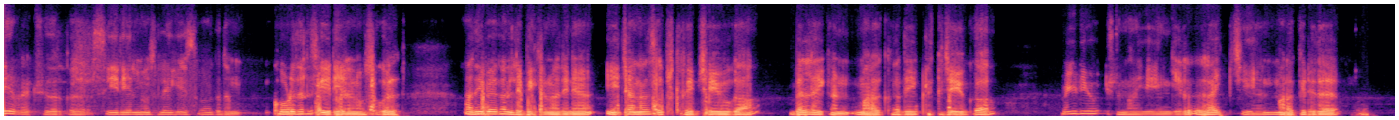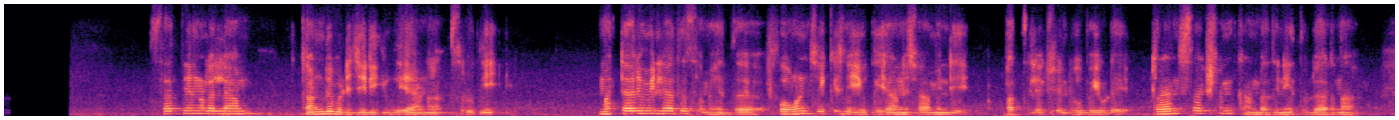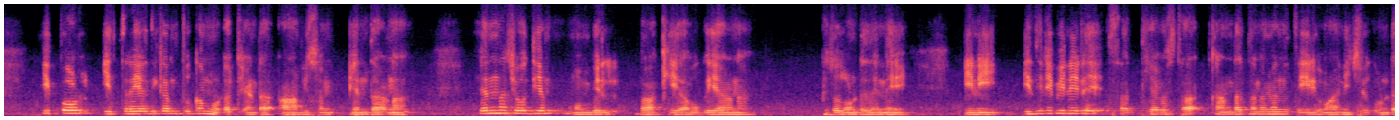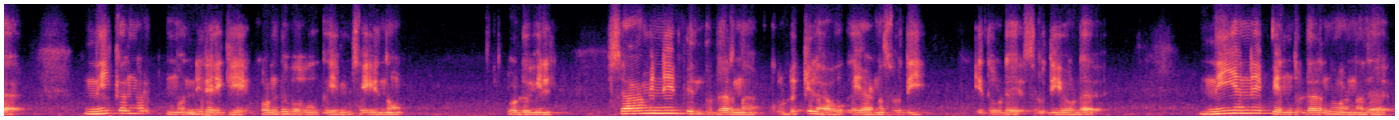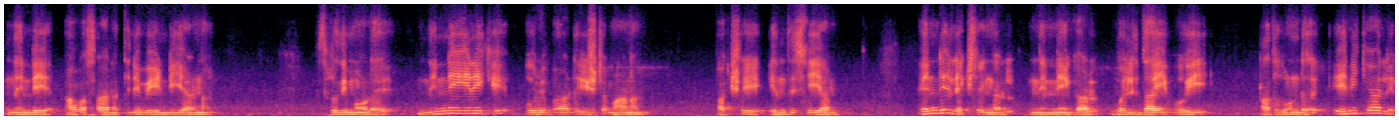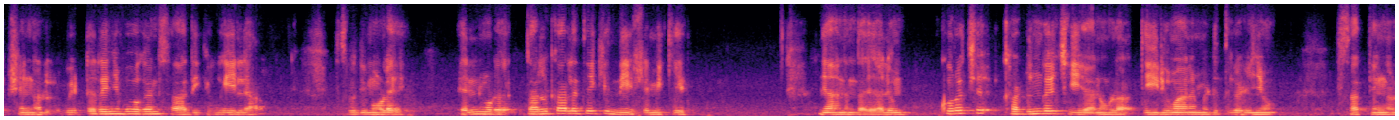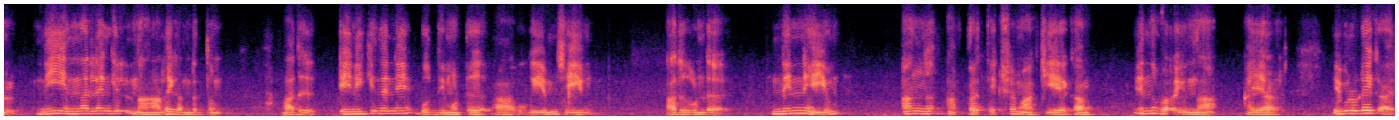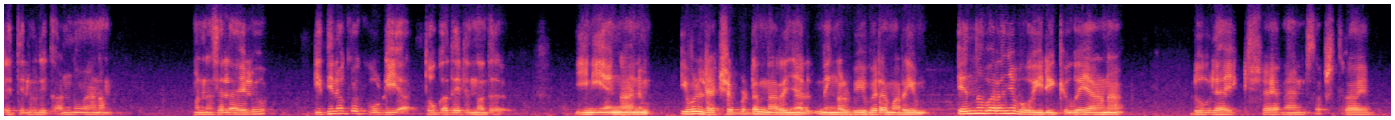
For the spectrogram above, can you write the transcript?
പ്രിയ പ്രേക്ഷകർക്ക് സീരിയൽ ന്യൂസിലേക്ക് സ്വാഗതം. കൂടുതൽ സീരിയൽ ന്യൂസുകൾ അതിവേഗം ലഭിക്കുന്നതിന് ഈ ചാനൽ സബ്സ്ക്രൈബ് ചെയ്യുക ബെൽ ഐക്കൺ മറക്കാതെ ക്ലിക്ക് ചെയ്യുക. വീഡിയോ ഇഷ്ടമായി എങ്കിൽ ലൈക്ക് ചെയ്യാൻ മറക്കരുത്. സത്യങ്ങളെല്ലാം കണ്ടുപിടിച്ചിരിക്കുകയാണ് ശ്രുതി. മറ്റാരുമില്ലാത്ത സമയത്ത് ഫോൺ ചെക്ക് ചെയ്യുകയാണ് ശ്യാമിന്റെ പത്ത് ലക്ഷം രൂപയുടെ ട്രാൻസാക്ഷൻ കണ്ടതിനെ തുടർന്ന് ഇപ്പോൾ ഇത്രയധികം തുക മുടക്കേണ്ട ആവശ്യം എന്താണ്? എന്ന ചോദ്യം മുമ്പിൽ ബാക്കിയാവുകയാണ്. അതുകൊണ്ട് തന്നെ ഇനി ഇതിന് പിന്നിലെ സത്യാവസ്ഥ കണ്ടെത്തണമെന്ന് തീരുമാനിച്ചുകൊണ്ട് നീക്കങ്ങൾ മുന്നിലേക്ക് കൊണ്ടുപോവുകയും ചെയ്യുന്നു. ഒടുവിൽ ശ്യാമിനെ പിന്തുടർന്ന് കുടുക്കിലാവുകയാണ് ശ്രുതി. ഇതോടെ ശ്രുതിയോട് നീ എന്നെ പിന്തുടർന്നു വന്നത് നിന്റെ അവസാനത്തിന് വേണ്ടിയാണ്. ശ്രുതിമോളെ നിന്നെ എനിക്ക് ഒരുപാട് ഇഷ്ടമാണ്. പക്ഷേ എന്ത് ചെയ്യാം? എന്റെ ലക്ഷ്യങ്ങൾ നിന്നേക്കാൾ വലുതായി പോയി. അതുകൊണ്ട് എനിക്ക് ആ ലക്ഷ്യങ്ങൾ വിട്ടെറിഞ്ഞു പോകാൻ സാധിക്കുകയില്ല. ശ്രുതിമോളെ എന്നോട് തൽക്കാലത്തേക്ക് നീ ക്ഷമിക്ക്. ഞാൻ എന്തായാലും കുറച്ച് കടുങ്കൈ ചെയ്യാനുള്ള തീരുമാനം എടുത്തു കഴിഞ്ഞു. സത്യങ്ങൾ നീ ഇന്നല്ലെങ്കിൽ നാളെ കണ്ടെത്തും. അത് എനിക്ക് തന്നെ ബുദ്ധിമുട്ട് ആവുകയും ചെയ്യും. അതുകൊണ്ട് നിന്നെയും അങ്ങ് അപ്രത്യക്ഷമാക്കിയേക്കാം എന്ന് പറയുന്ന അയാൾ ഇവളുടെ കാര്യത്തിൽ ഒരു കണ്ണു വേണം. മനസ്സിലായല്ലോ? ഇതിനൊക്കെ കൂടിയ തുക തരുന്നത്. ഇനി എങ്ങാനും ഇവൾ രക്ഷപ്പെട്ടെന്നറിഞ്ഞാൽ നിങ്ങൾ വിവരമറിയും എന്ന് പറഞ്ഞു പോയിരിക്കുകയാണ്. Do like share and subscribe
